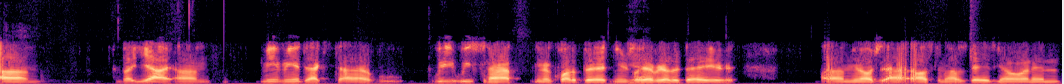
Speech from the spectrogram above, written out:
Um, but yeah, um, me me and Dex, uh, we we snap, you know, quite a bit. Usually Yeah. every other day, or um, you know, I'll just ask him how his day is going, and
